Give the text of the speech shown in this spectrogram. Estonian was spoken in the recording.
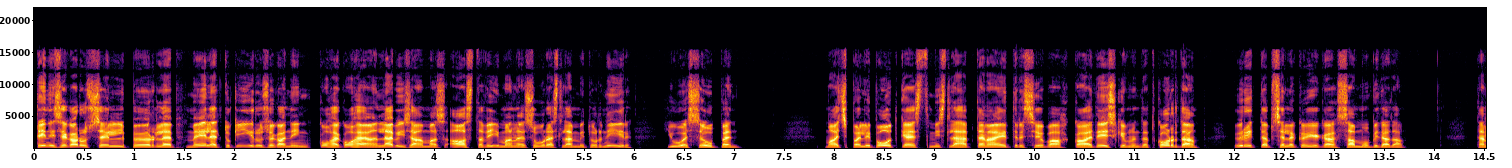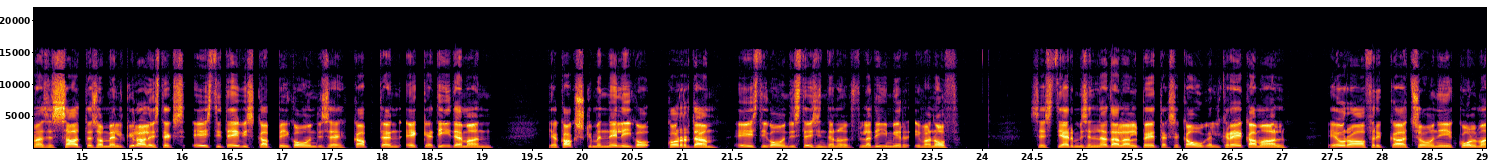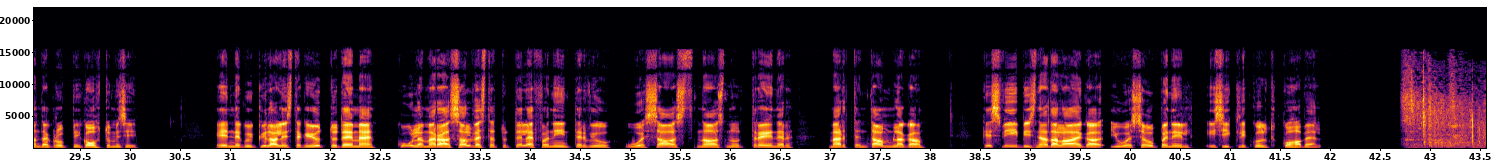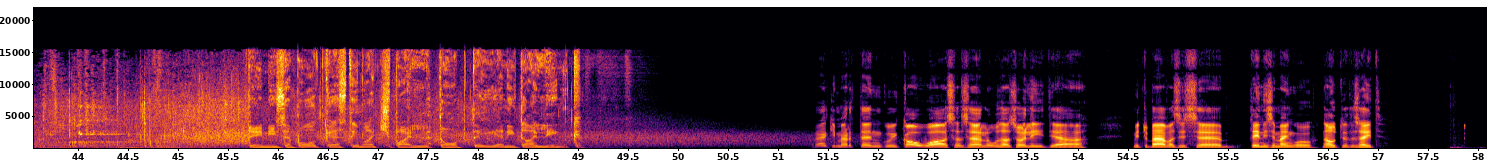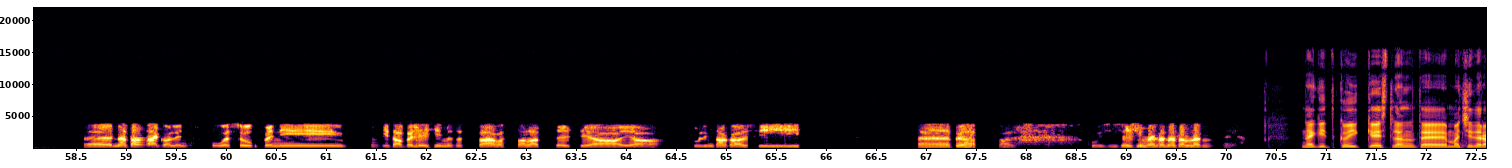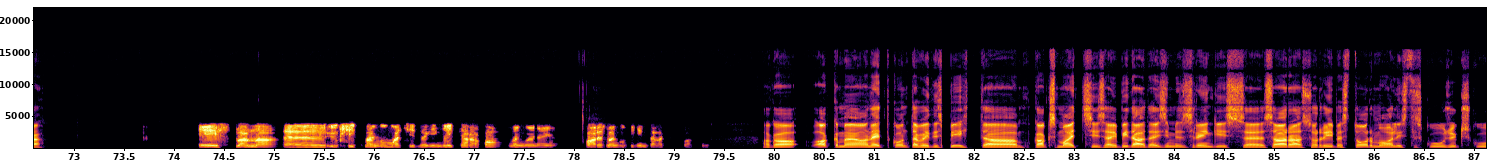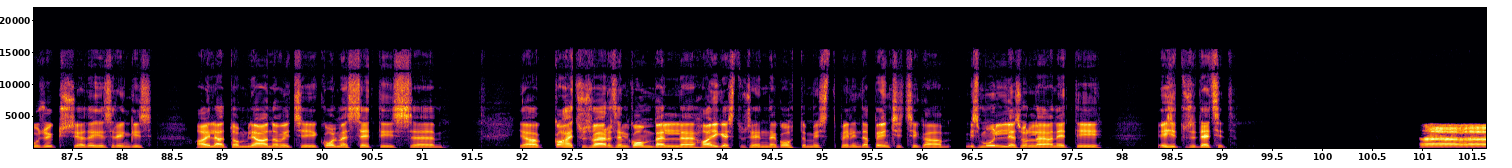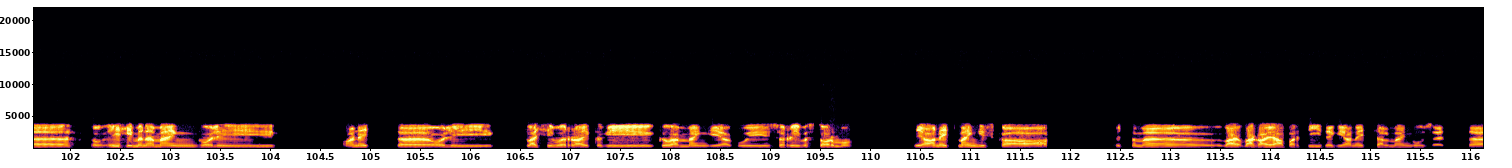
tennisekarussell pöörleb meeletu kiirusega ning kohe-kohe on läbi saamas aasta viimane Suure Slami turniir US Open. matšpalli podcast, mis läheb täna eetrisse juba kaheteistkümnendat korda, üritab selle kõigega sammu pidada. tänases saates on meil külalisteks Eesti Davis Cupi koondise kapten Eke Tiidemann ja kakskümmend neli korda Eesti koondist esindanud Vladimir Ivanov, sest järgmisel nädalal peetakse kaugel Kreekamaal Euro-Aafrika tsooni kolmanda grupi kohtumisi. enne kui külalistega juttu teeme, kuulame ära salvestatud telefoniintervjuu USA-st naasnud treener Märten Tamlaga, kes viibis nädal aega US Openil isiklikult kohapeal. tennise podcasti Matšpall toob teieni Tallink. räägi, Märten, kui kaua sa seal USA-s olid ja mitu päeva siis eh, tennisemängu nautida said? Äh, nädal aega olin US Openi tabeli esimesest päevast alates ja, ja tulin tagasi äh, pühapäeval, kui siis esimene nädal läbi nägid kõik eestlannade matšid ära? eestlannade üksikmängumatšid nägin kõik ära, paarismängu ei näinud, paarismängu pidin telekast vaatama aga hakkame Anett Kontaveidist pihta. kaks matši sai pidada esimeses ringis Sara Sorribes Tormo alistas kuus-üks, kuus-üks ja teises ringis Aila Tomljanovitši kolmes setis äh, ja kahetsusväärsel kombel haigestus enne kohtumist Belinda Bencic'iga. mis mulje sulle Aneti esitused jätsid? Äh, no esimene mäng oli, Anett äh, oli klassi võrra ikkagi kõvem mängija kui Sorribes Tormo ja Anett mängis ka ütleme, väga hea partii tegi Anett seal mängus, et,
